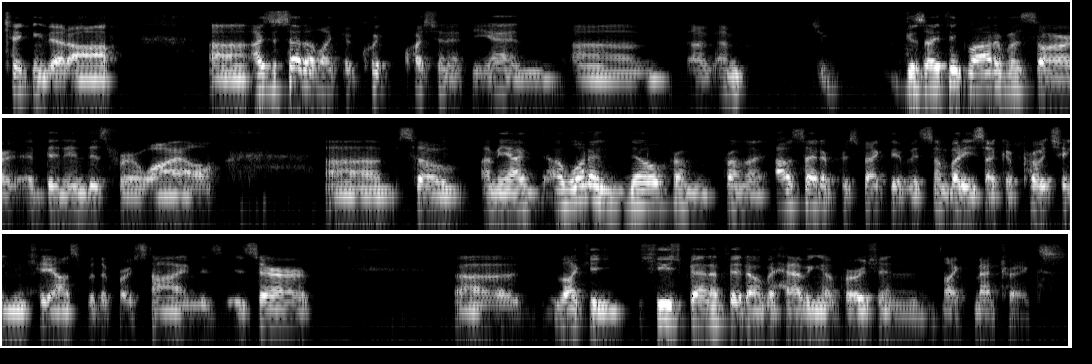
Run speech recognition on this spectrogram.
kicking that off. Uh, I just had a, like a quick question at the end. Um, I, I'm because I think a lot of us are have been in this for a while. Um, so, I mean, I, I want to know from from an outsider perspective, if somebody's like approaching CHAOSS for the first time, is is there uh, like a huge benefit of having a version like metrics?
